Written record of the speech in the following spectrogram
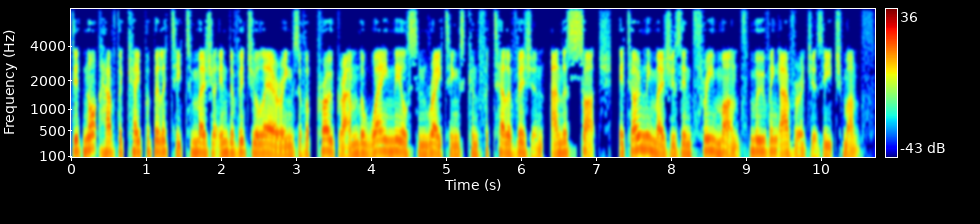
did not have the capability to measure individual airings of a program the way Nielsen ratings can for television, and as such, it only measures in three-month moving averages each month.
